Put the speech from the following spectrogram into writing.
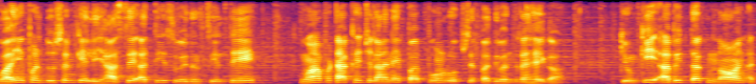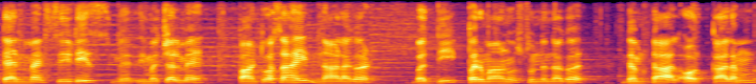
वायु प्रदूषण के लिहाज से अति संवेदनशील थे, वहाँ पटाखे चलाने पर पूर्ण रूप से प्रतिबंध रहेगा, क्योंकि अभी तक नॉन अटेनमेंट सिटीज़ में हिमाचल में पांटवा साहिब, नालागढ़ बद्दी परमाणु सुंदरनगर डमटाल और कालम्ब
